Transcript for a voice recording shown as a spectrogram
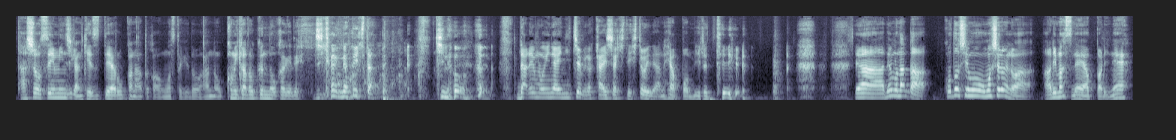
多少睡眠時間削ってやろうかなとか思ってたけど、あの、コミカドくんのおかげで 時間ができたんで、昨日、誰もいない日曜日の会社来て一人であの100本見るっていう。いやー、でもなんか、今年も面白いのはありますね、やっぱりね。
